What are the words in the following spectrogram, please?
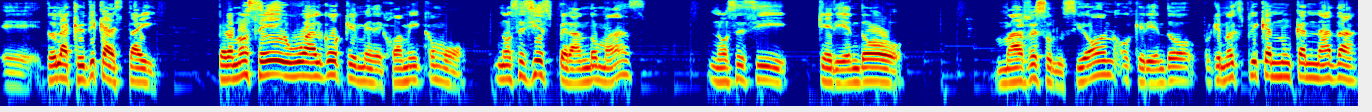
Eh, entonces la crítica está ahí. Pero no sé, hubo algo que me dejó a mí como, no sé si esperando más, no sé si queriendo más resolución o queriendo, porque no explican nunca nada,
